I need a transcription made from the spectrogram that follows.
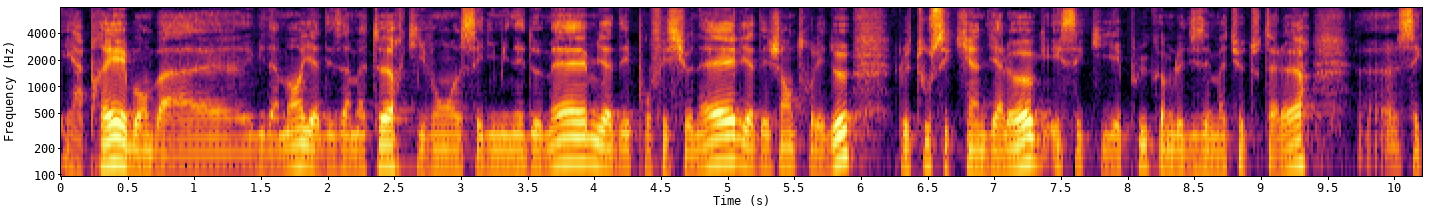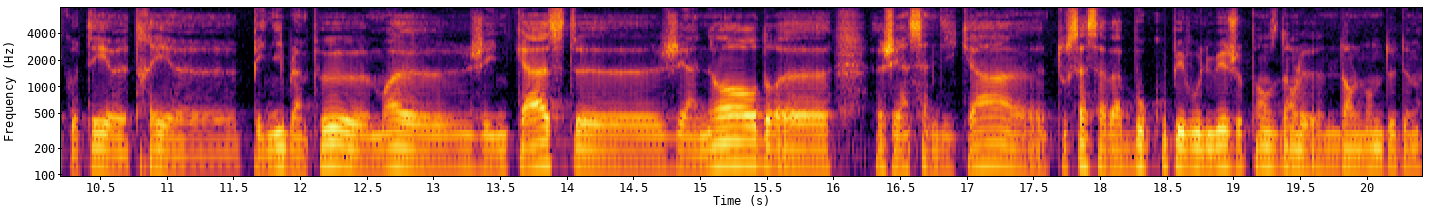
Et après, bon, bah, évidemment, il y a des amateurs qui vont s'éliminer d'eux-mêmes, il y a des professionnels, il y a des gens entre les deux. Le tout, c'est qu'il y ait un dialogue et c'est qu'il n'y ait plus, comme le disait Mathieu tout à l'heure, euh, ces côtés euh, très euh, pénibles un peu. Moi, j'ai une caste, j'ai un ordre, j'ai un syndicat. tout ça, ça va beaucoup évoluer, je pense, dans le, dans le monde de demain.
